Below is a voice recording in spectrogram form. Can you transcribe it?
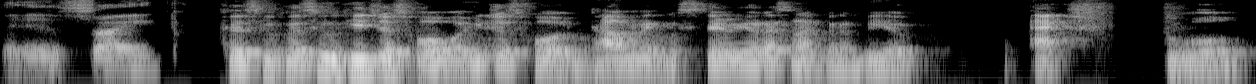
It's like, Because because who he just fought? What he just fought Dominik Mysterio. That's not going to be a actual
